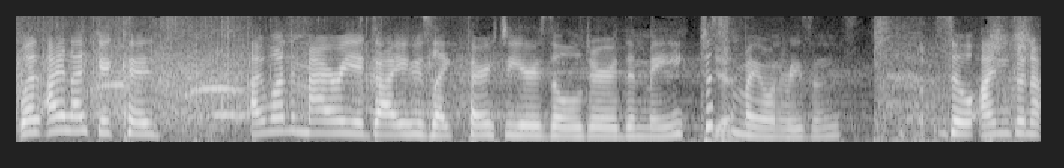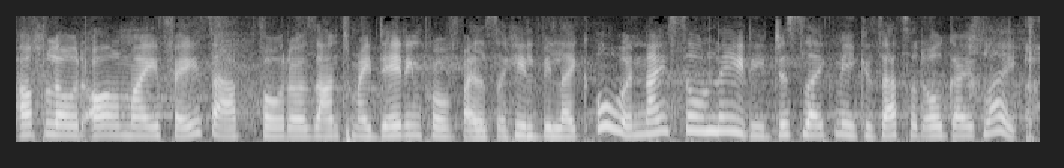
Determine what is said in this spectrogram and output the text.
Well, I like it because I want to marry a guy who's like 30 years older than me, just Yeah. for my own reasons. so I'm going to upload all my face app photos onto my dating profile so he'll be like, oh, a nice old lady, just like me, because that's what old guys like.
